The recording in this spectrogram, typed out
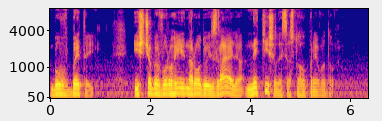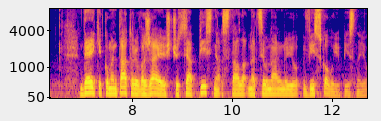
був вбитий, і щоб вороги народу Ізраїля не тішилися з того приводу. Деякі коментатори вважають, що ця пісня стала національною військовою піснею.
